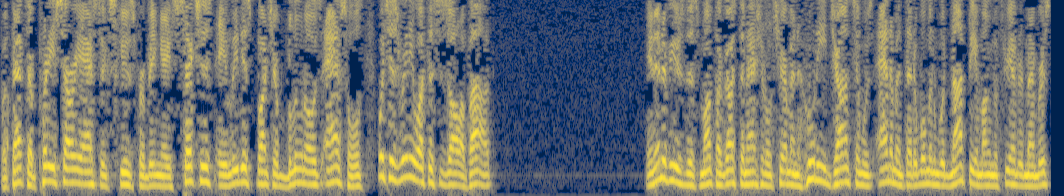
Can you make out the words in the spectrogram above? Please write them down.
But that's a pretty sorry ass excuse for being a sexist, elitist bunch of blue-nosed assholes, which is really what this is all about. In interviews this month, Augusta National Chairman Hootie Johnson was adamant that a woman would not be among the 300 members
